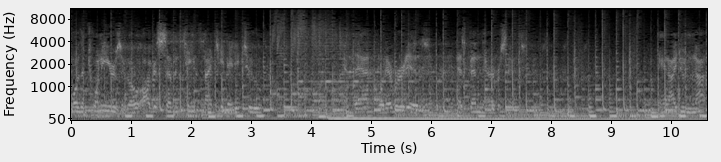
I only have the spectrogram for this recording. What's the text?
more than 20 years ago, August 17th, 1982. And that, whatever it is, has been there ever since. And I do not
